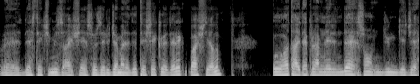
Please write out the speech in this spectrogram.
Ve destekçimiz Ayşe Sözleri Cemal'e de teşekkür ederek başlayalım. Bu Hatay depremlerinde son dün gece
